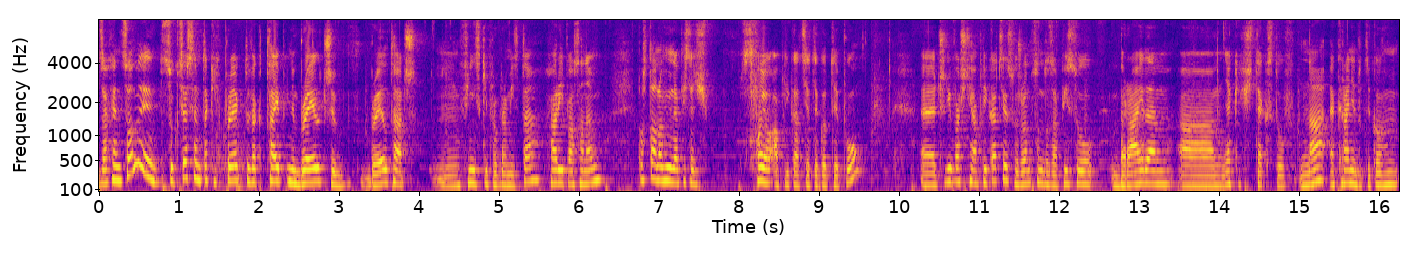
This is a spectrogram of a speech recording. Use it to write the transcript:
Zachęcony sukcesem takich projektów jak Type in Braille czy Braille Touch, mm, fiński programista Harry Pasanen postanowił napisać swoją aplikację tego typu, e, czyli właśnie aplikację służącą do zapisu braillem em, jakichś tekstów na ekranie dotykowym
